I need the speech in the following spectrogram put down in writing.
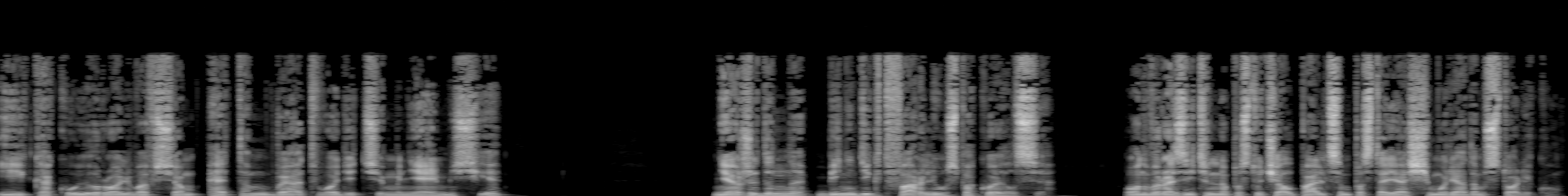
«И какую роль во всем этом вы отводите мне, месье?» Неожиданно Бенедикт Фарли успокоился. Он выразительно постучал пальцем по стоящему рядом столику.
